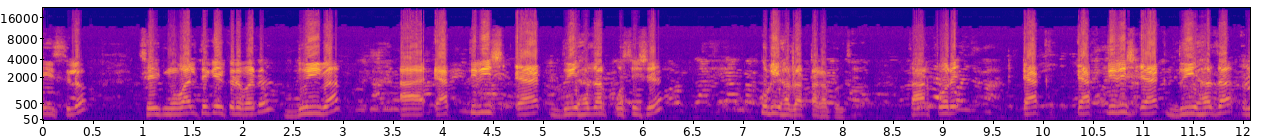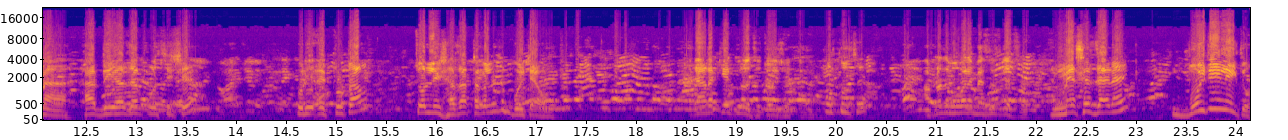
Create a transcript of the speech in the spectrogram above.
এই ছিল। সেই মোবাইল থেকে এই করে বেড়ে দুইবার একত্রিশ এক দুই হাজার পঁচিশে কুড়ি হাজার টাকা তুলছে। তারপরে এক একত্রিশ এক দুই হাজার না হ্যাঁ দুই হাজার পঁচিশে কুড়ি টোটাল চল্লিশ হাজার টাকা লেগে বইটা out। টাকাটা কে তুলেছে চল্লিশ টাকা? ও তুলছে? আপনাদের মোবাইলে মেসেজ গেছে? মেসেজ যায় নাই বইটাই নেই তো।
